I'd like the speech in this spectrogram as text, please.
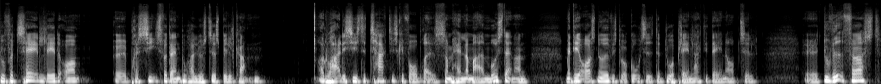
du fortalt lidt om øh, præcis, hvordan du har lyst til at spille kampen. Og du har de sidste taktiske forberedelser, som handler meget om modstanderen. Men det er også noget, hvis du har god tid, at du har planlagt i dagene op til. Øh, du ved først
